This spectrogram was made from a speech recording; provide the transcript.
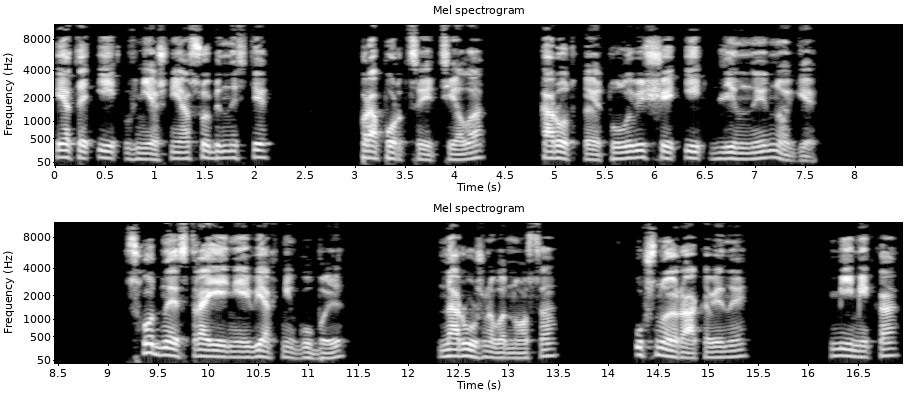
Это и внешние особенности, пропорции тела, короткое туловище и длинные ноги, сходное строение верхней губы, наружного носа, ушной раковины, мимика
